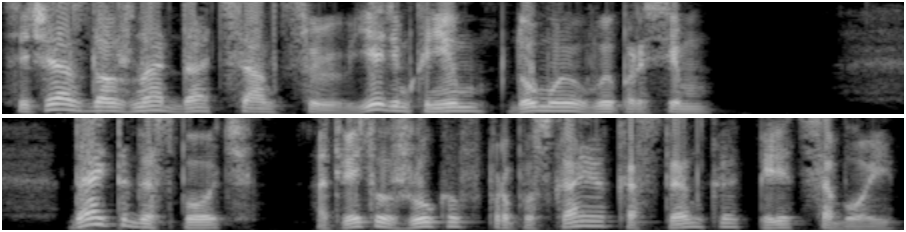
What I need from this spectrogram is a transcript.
«Сейчас должна дать санкцию. Едем к ним, думаю, выпросим». «Дай-то Господь», — ответил Жуков, пропуская Костенко перед собой.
